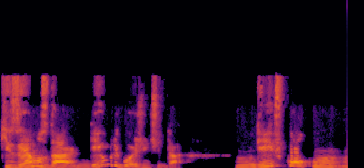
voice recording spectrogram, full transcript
quisemos dar, ninguém obrigou a gente a dar. Ninguém ficou com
